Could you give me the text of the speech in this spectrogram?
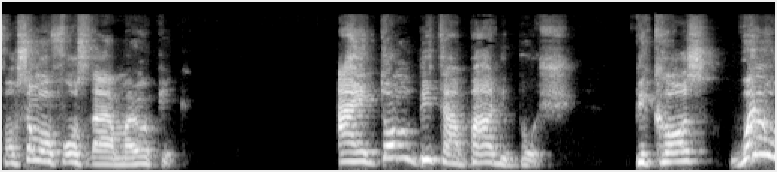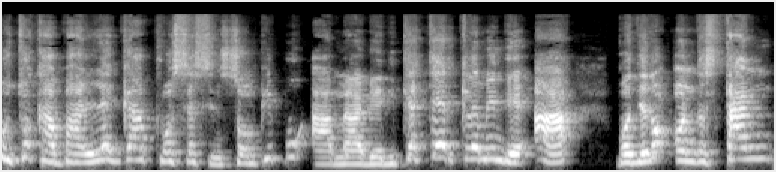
for some of us that are myopic. I don't beat about the bush because when we talk about legal processing, some people are might educated claiming they are, but they don't understand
